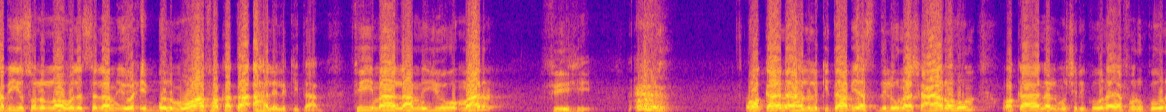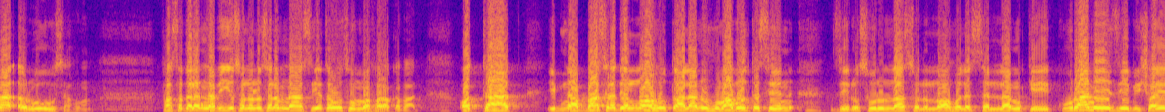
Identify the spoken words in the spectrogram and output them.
নবী সাল্লাল্লাহু আলাইহি সাল্লাম ইউহিব্বুল মুওয়াফাকাতা আহলিল কিতাব ফিমা লাম ইউমার ফিহি وكان أهل الكتاب يسدلون شعارهم وكان المشركون يفرقون رؤوسهم ফাসাদ আল্লাহ নবী সাল্লাহ সাল্লাম না সিয়াতাহু সুম্মা ফারাকাবাদ অর্থাৎ ইবনে আব্বাস রাজি আল্লাহ তালানু হুমা বলতেছেন যে রসুল্লাহ সাল্লাহ সাল্লামকে কোরআনে যে বিষয়ে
